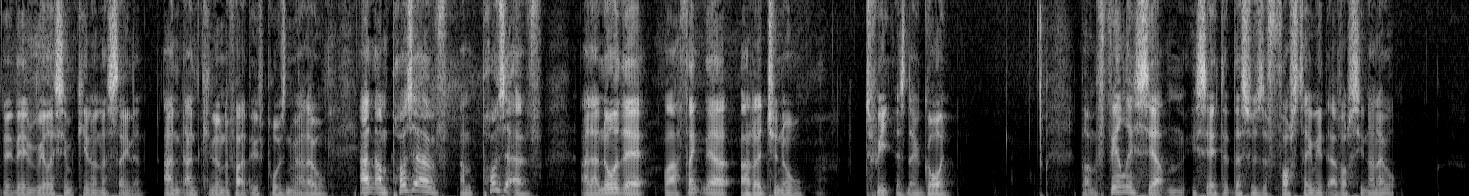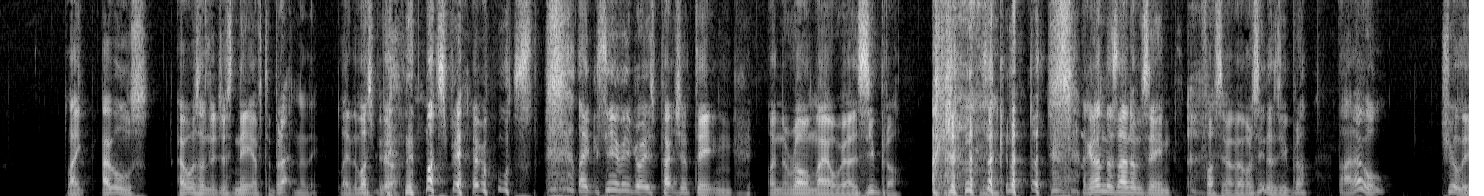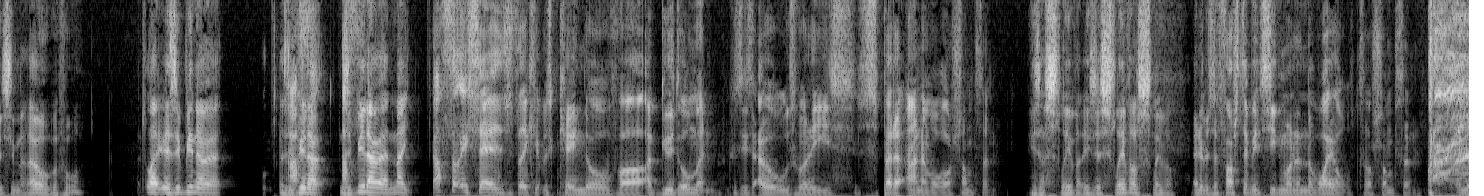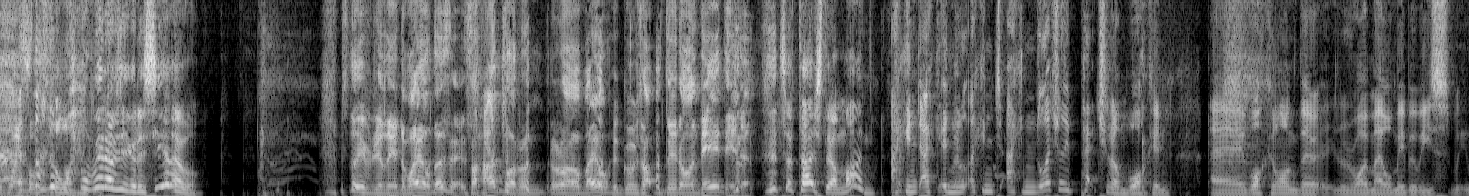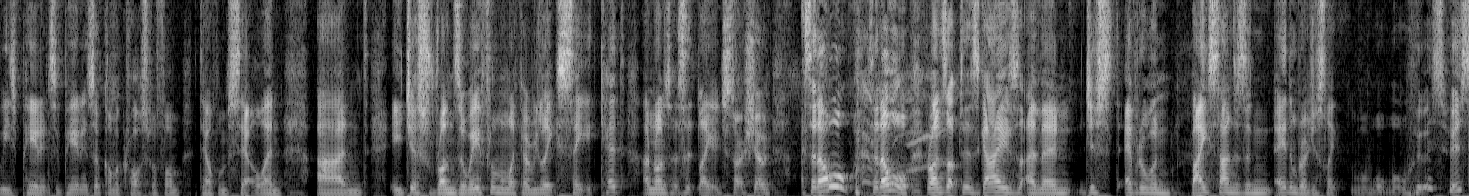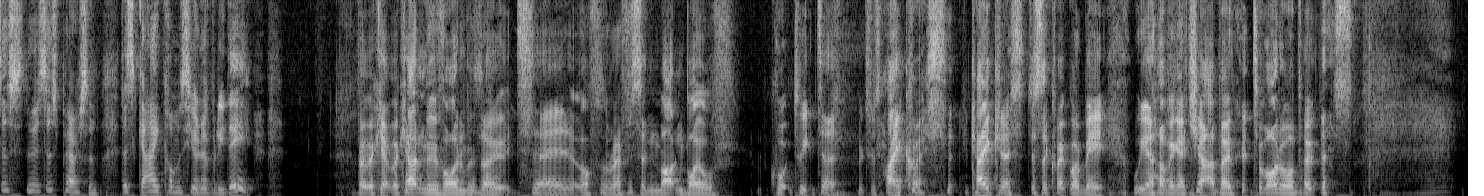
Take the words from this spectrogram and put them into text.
They, they really seemed keen on this signing and, and keen on the fact that he was posing with an owl. And I'm positive, I'm positive, and I know that, well, I think the original tweet is now gone, but I'm fairly certain he said that this was the first time he'd ever seen an owl. Like, owls, owls aren't just native to Britain, are they? Like, there must be, there must be owls. like, see if he got his picture taken on the Royal Mile with a zebra. I can, I, can, I can understand him saying, first time I've ever seen a zebra. But an owl? Surely he's seen an owl before. Like, has he been out? Has he I been thought- out? Has he been out at night? I thought he says like it was kind of uh, a good omen because his owls were his spirit animal or something. He's a slaver. He's a slaver's slaver. And it was the first time he'd seen one in the wild or something. In the wild. Well, where else are you going to see an owl? It's not even really in the wild, is it? It's a handler on the Royal Mile who goes up and doing all day doing it. It's attached to a man. I can, I can, I can, I can literally picture him walking, uh, walking along the, the Royal Mile. Maybe with his, with his parents. The parents have come across with him to help him settle in, and he just runs away from them like a really excited kid and runs like just starts shouting, "It's an owl! It's an owl!" runs up to his guys, and then just everyone bystanders in Edinburgh just like, "Wh- wh- "Who is who is this? Who is this person? This guy comes here every day." But we can't, we can't move on without uh, also referencing Martin Boyle's quote tweet to it, which was Hi Chris. Hi Chris, just a quick one, mate. We are having a chat about it tomorrow about this.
